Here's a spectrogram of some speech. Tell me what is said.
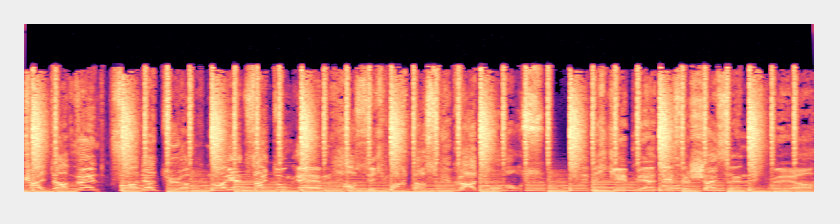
Kalter Wind vor der Tür, neue Zeitung mir diese Scheiße nicht mehr.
